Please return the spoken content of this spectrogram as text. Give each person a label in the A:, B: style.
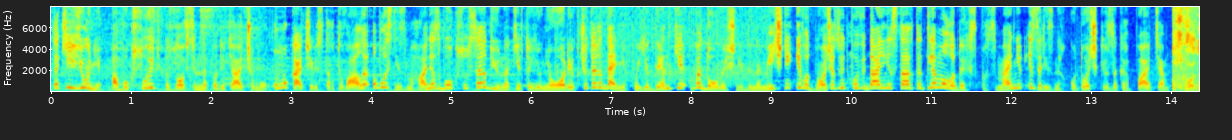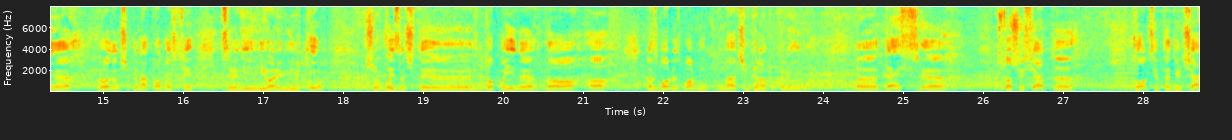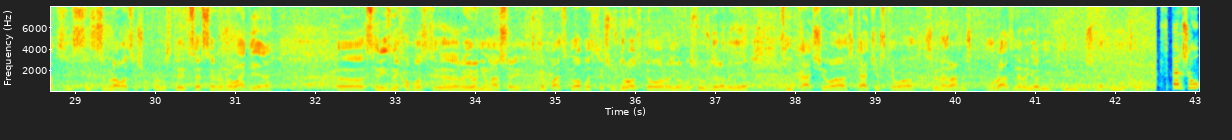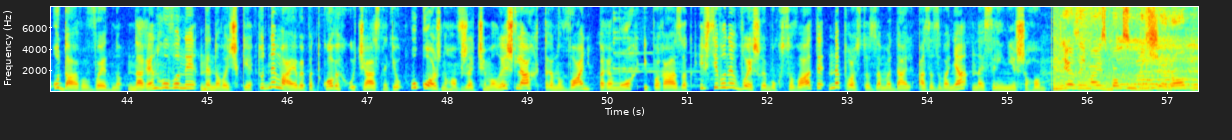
A: Такі юні, а боксують зовсім не по-дитячому. У Мукачеві стартували обласні змагання з боксу серед юнаків та юніорів. Чотириденні поєдинки, видовищні, динамічні і водночас відповідальні старти для молодих спортсменів із різних куточків Закарпаття.
B: Сьогодні проведено чемпіонат області серед юніорів юнаків, щоб визначити, хто поїде до, е, на збори зборних на чемпіонат України. Е, Десь е, 160 е, хлопців та дівчат зі- зі- зібралося, щоб провести це соревнування. Е, З різних областей, районів нашої Закарпатської області, Сужгородського району, Сужгорода є, з Мукачева, з ну, різні райони, які ми сюди приїхали.
A: Першого удару видно, на рингу вони не новачки. Тут немає випадкових учасників. У кожного вже чималий шлях тренувань, перемог і поразок. І всі вони вийшли боксувати не просто за медаль, а за звання найсильнішого.
C: Я займаюся боксом більше року.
